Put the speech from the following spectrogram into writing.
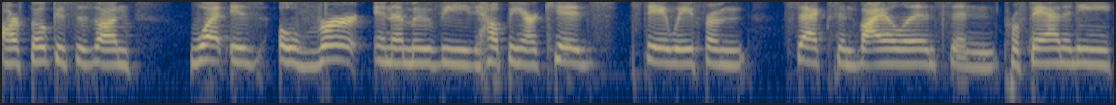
our focus is on what is overt in a movie, helping our kids stay away from sex and violence and profanity.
